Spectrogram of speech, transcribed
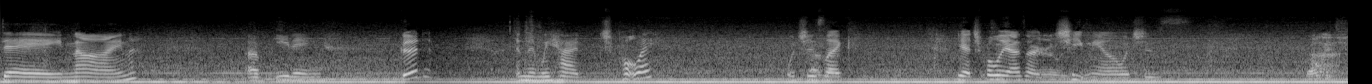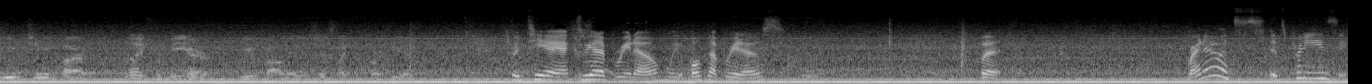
day nine of eating good, and then we had Chipotle, which is like yeah, Chipotle as our cheat meal, which is the only uh, cheap, cheating part, really for me or you probably, is just like the tortilla. Tortilla. Yeah, because we had a burrito. We both got burritos. but right now it's it's pretty easy.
